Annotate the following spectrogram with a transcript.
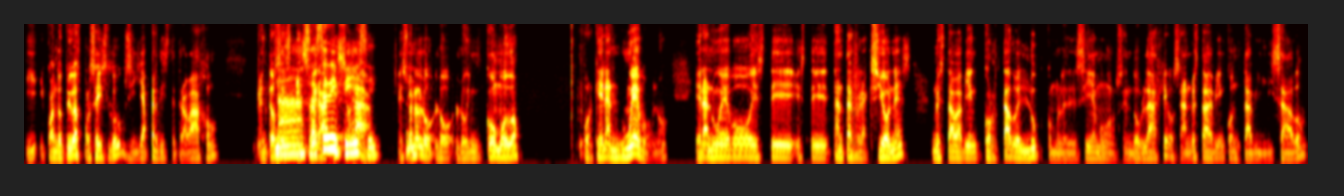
Y, cuando tú ibas por seis loops y ya perdiste trabajo, entonces ah, eso, era, difícil. Eso era lo, lo, incómodo porque era nuevo, ¿no? Era nuevo este, este, tantas reacciones, no estaba bien cortado el loop, como le decíamos en doblaje, o sea, no estaba bien contabilizado.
